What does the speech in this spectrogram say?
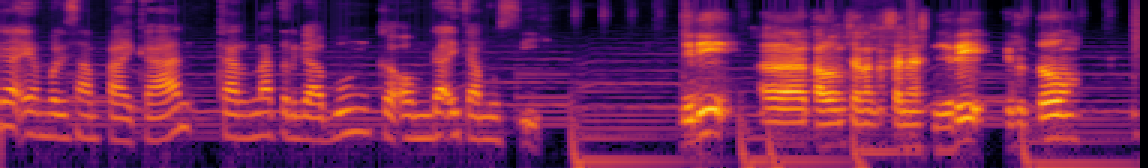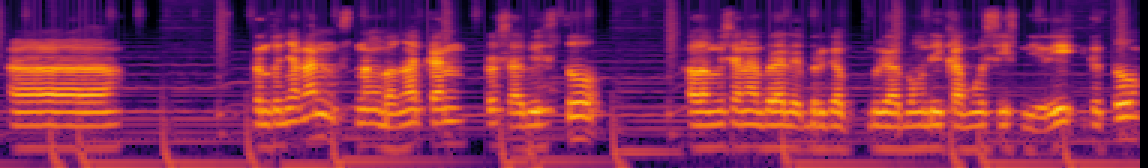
nggak yang mau disampaikan karena tergabung ke Omda Ikamusi? Jadi uh, kalau misalnya kesannya sendiri itu tuh uh, tentunya kan senang banget kan. Terus habis itu kalau misalnya berada bergabung di Ikamusi sendiri itu tuh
